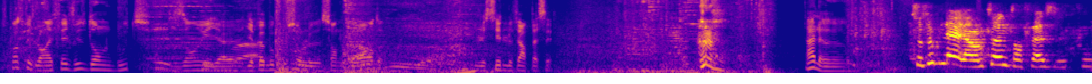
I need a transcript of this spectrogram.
Je pense que je l'aurais fait juste dans le doute, en disant il n'y a, il y a pas beaucoup sur le, sur le board. Je vais essayer de le faire passer. Alors, Surtout que là, elle a un taunt en face, du coup.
